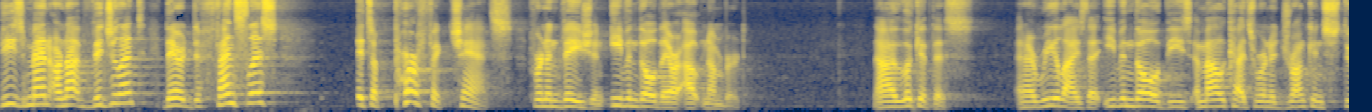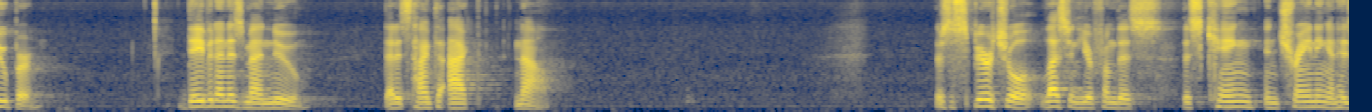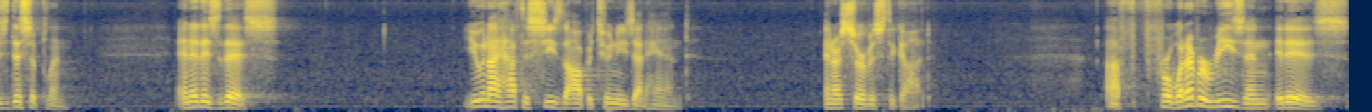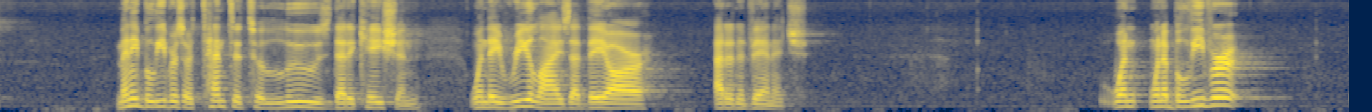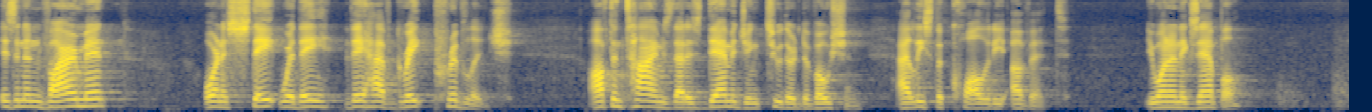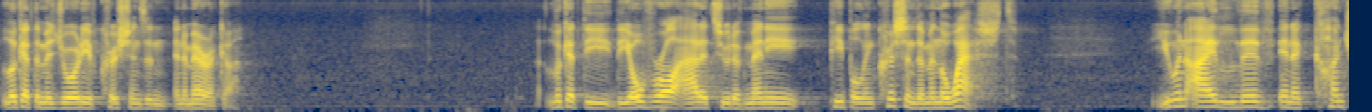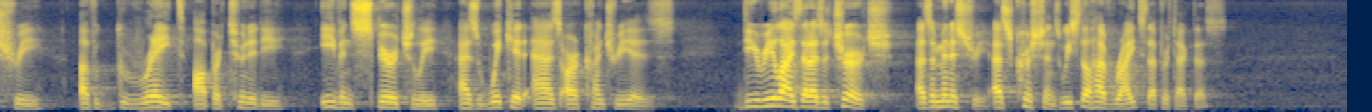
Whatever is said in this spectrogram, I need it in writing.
these men are not vigilant, they're defenseless. It's a perfect chance for an invasion, even though they are outnumbered. Now I look at this and I realize that even though these Amalekites were in a drunken stupor, David and his men knew that it's time to act now. There's a spiritual lesson here from this, this king in training and his discipline. And it is this you and I have to seize the opportunities at hand in our service to God. Uh, f- for whatever reason it is, many believers are tempted to lose dedication when they realize that they are at an advantage. When, when a believer is in an environment or in a state where they, they have great privilege, Oftentimes, that is damaging to their devotion, at least the quality of it. You want an example? Look at the majority of Christians in, in America. Look at the, the overall attitude of many people in Christendom in the West. You and I live in a country of great opportunity, even spiritually, as wicked as our country is. Do you realize that as a church, as a ministry, as Christians, we still have rights that protect us?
